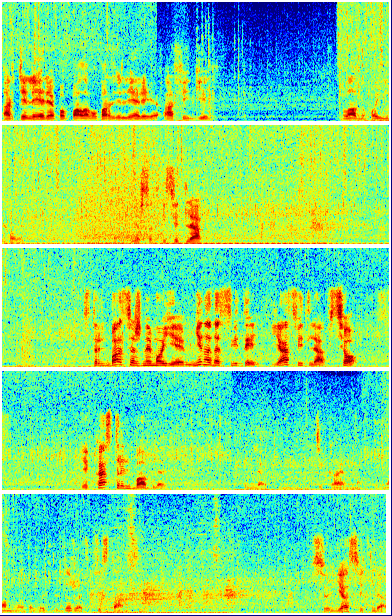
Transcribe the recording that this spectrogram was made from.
Артиллерия попала по артиллерии. Офигеть. Ладно, поехали. Я ж все-таки світляк. Стрільба це ж не моє. Мені треба світити. Я світляк. Все. Яка стрільба, блядь? Блядь, тікаємо. нахуй. Нам треба блядь, держати дистанцію. Все, я світляк.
